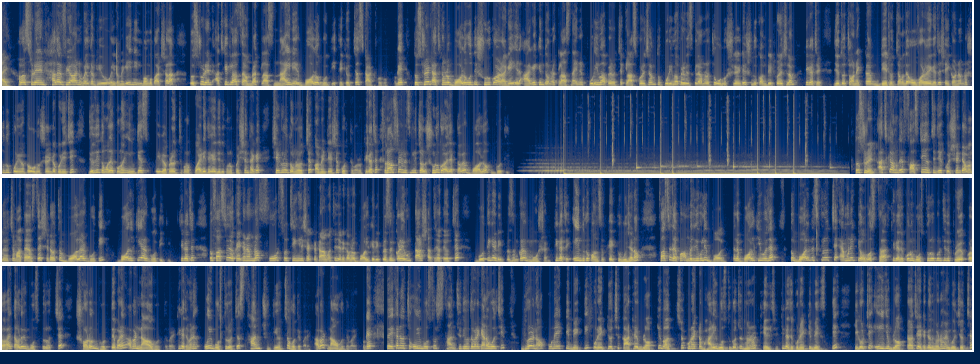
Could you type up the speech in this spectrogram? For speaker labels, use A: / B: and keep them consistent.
A: Hi hello student hello everyone welcome to you welcome again in Banga Pathshala তো student আজকে ক্লাসে আমরা class নাইনের বলগতি থেকে হচ্ছে স্টার্ট করব ওকে তো স্টুডেন্ট আজকে আমরা বলগতি শুরু করার আগে, এর আগে কিন্তু আমরা ক্লাস নাইনের পরিমাপের হচ্ছে ক্লাস করেছিলাম। তো পরিমাপের বেসিক্যালি আমরা হচ্ছে অনুশীলনটাই শুধু কমপ্লিট করেছিলাম, ঠিক আছে? যেহেতু হচ্ছে অনেকটা ডেট হচ্ছে আমাদের ওভার হয়ে গেছে, সেই কারণে আমরা শুধু পরিমাপের অনুশীলনটা করিয়েছি যদি তোমাদের কোনো ইনকেস এই ব্যাপারে হচ্ছে কোনো কোয়ারি থাকে, যদি কোনো কোয়েশ্চেন থাকে, সেগুলো তোমরা হচ্ছে কমেন্টে এসে করতে পারো, ঠিক আছে? তো নাও স্টুডেন্ট বেসিক্যালি চলো শুরু করা যাক তবে বল গতি তো স্টুডেন্ট আজকে আমাদের ফার্স্টেই হচ্ছে যে কোয়েশ্চেনটা আমাদের হচ্ছে মাথায় আসছে, সেটা হচ্ছে বল আর গতি, বল কি আর গতি কি, ঠিক আছে? তো ফার্স্টে দেখো, এখানে আমরা ফোর্স হচ্ছে ইংলিশ একটা টার্ম আছে, যেটাকে আমরা বলকে রিপ্রেজেন্ট করে এবং তার সাথে সাথে হচ্ছে গতিকে রিপ্রেজেন্ট করে মোশন ঠিক আছে? এই দুটো কনসেপ্টকে একটু বুঝে নাও। ফার্স্টে দেখো, আমরা যদি বলি বল, তাহলে বল কি বোঝায়? তো বল বেসিক্যালি হচ্ছে এমন একটি অবস্থা, ঠিক আছে? কোনো বস্তুর ওপর যদি প্রয়োগ করা হয়, তাহলে ওই বস্তুর হচ্ছে স্মরণ ঘটতে পারে, আবার নাও ঘটতে পারে, ঠিক আছে? মানে ওই বস্তুর হচ্ছে স্থানচ্যুতি হচ্ছে হতে পারে, আবার নাও হতে পারে ওকে তো এখানে হচ্ছে ওই বস্তুর স্থানচ্যুতি হতে পারে, কেন বলছি? ধরে নাও, কোনো একটি ব্যক্তি, কোনো একটি হচ্ছে কাঠের ব্লককে বা হচ্ছে কোনো একটা ভারী বস্তুকে হচ্ছে ধরে নাও ঠেলছে, ঠিক আছে? কোনো একটি ব্যক্তি কি করছে? এই যে ব্লকটা আছে, এটাকে ধরে নাও, আমি বলছি হচ্ছে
